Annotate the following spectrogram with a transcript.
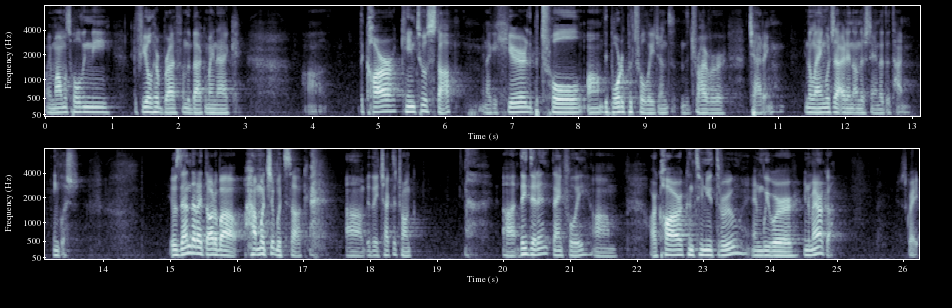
my mom was holding me, I could feel her breath on the back of my neck. Uh, the car came to a stop, and I could hear the patrol, um, the border patrol agent and the driver chatting in a language that I didn't understand at the time English. It was then that I thought about how much it would suck um, if they checked the trunk. Uh, they didn't, thankfully. Um, our car continued through, and we were in America. It was great.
